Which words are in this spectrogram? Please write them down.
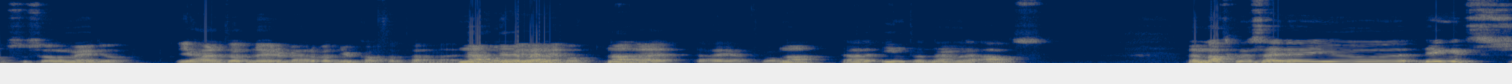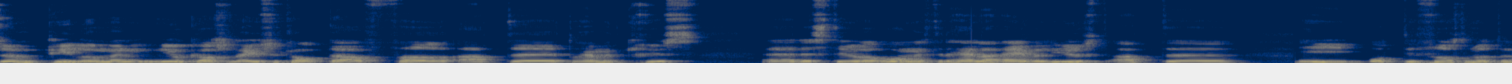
och sociala medier. Jag hade inte varit nöjd om jag hade varit Newcastle-fan. Nej, det är jag med på. Nej. Nej, det hade jag inte varit. Nej, jag hade inte varit nöjd med det alls. Men matchen i sig, det är ju... Det är inget sömnpiller men Newcastle är ju såklart där för att eh, ta hem ett kryss. Eh, det stora ångest i det hela är väl just att eh, i 81 minuten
